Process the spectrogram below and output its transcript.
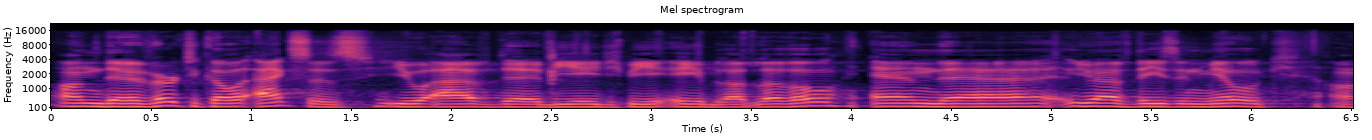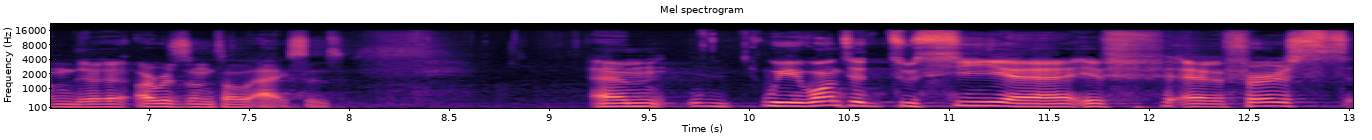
on the vertical axis, you have the BHBA blood level, and uh, you have days in milk on the horizontal axis. Um, we wanted to see uh, if uh, first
